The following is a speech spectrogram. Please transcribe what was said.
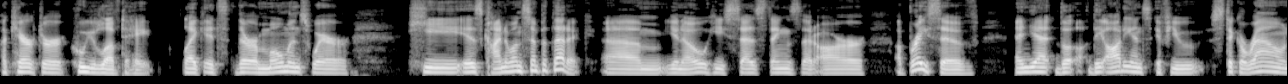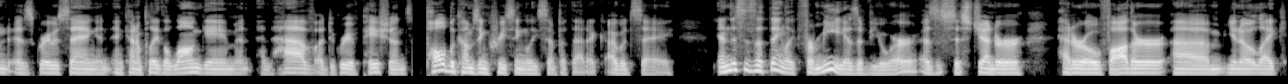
a character who you love to hate. Like it's there are moments where he is kind of unsympathetic. Um, you know, he says things that are abrasive, and yet the the audience, if you stick around, as Gray was saying, and, and kind of play the long game and, and have a degree of patience, Paul becomes increasingly sympathetic, I would say. And this is the thing, like for me as a viewer, as a cisgender hetero father, um, you know, like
